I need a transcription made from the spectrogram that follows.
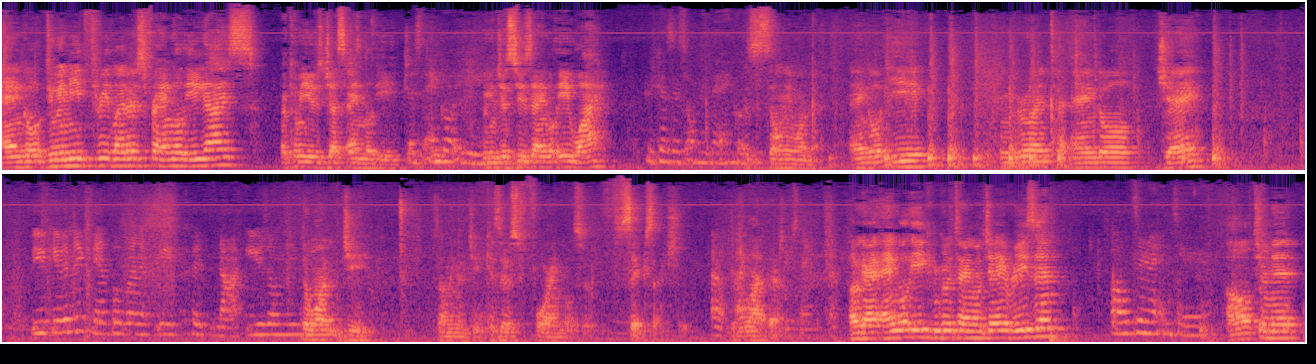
angle, do we need three letters for angle E, guys? Or can we use just angle E? Just angle E. We can just use angle E. Why? because it's only the angle. This is the only one there. Angle E congruent to angle J, you give an example when we could not use only the one G. It's only the G because there's four angles or six actually. Oh, There's I a lot got there. what you're saying. Okay, angle E congruent to angle J. Reason? Alternate interior Alternate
